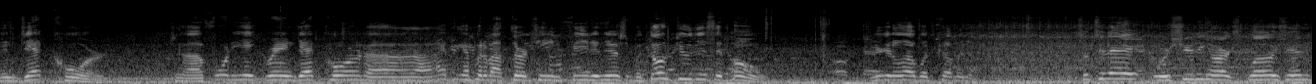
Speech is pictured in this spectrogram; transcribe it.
in det cord. Uh, 48 grain det cord. Uh, I think I put about 13 feet in there, so, but don't do this at home. You're gonna love what's coming up. So today we're shooting our explosion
